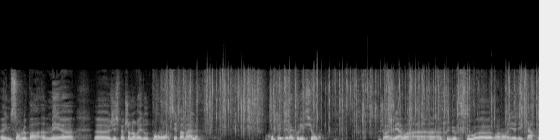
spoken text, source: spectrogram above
euh, il me semble pas, mais euh, j'espère que j'en aurai d'autres. Bon, c'est pas mal. Compléter la collection, j'aurais aimé avoir un, truc de fou. vraiment, il y a des cartes,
